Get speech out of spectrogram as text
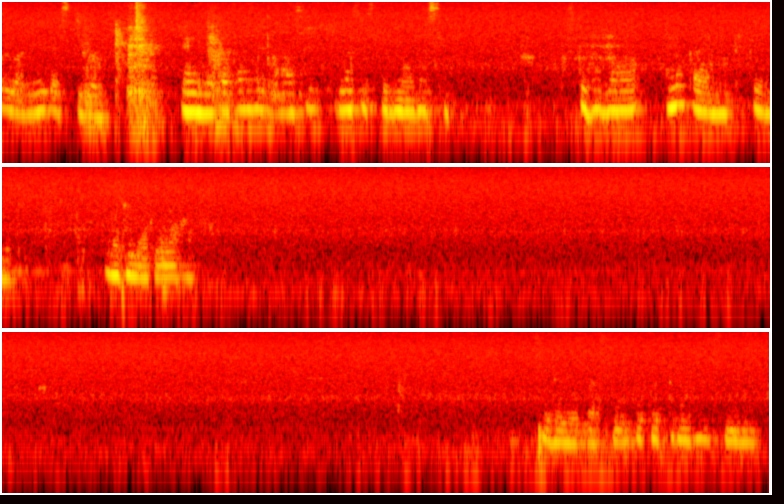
ella se quedaba en la visita. Yo pasé con el teléfono, mis papás en la cama de Unas puertas chiquiticas. Sí, que están. Otro lo han investigado. En la casa donde yo nací, la cisterna era así. Es que se llama una cadena pequeña, la que la rebaja. Pero los pacientes que traen, sí. No, es que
